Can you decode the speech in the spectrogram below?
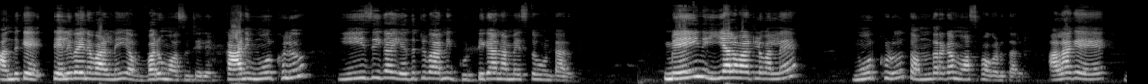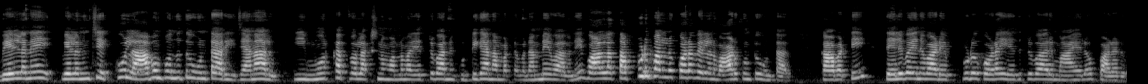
అందుకే తెలివైన వాళ్ళని ఎవ్వరూ మోసం చేయలేరు. కానీ మూర్ఖులు ఈజీగా ఎదుటివారిని గుడ్డిగా నమ్మేస్తూ ఉంటారు. మెయిన్ ఈ అలవాట్ల వల్లే మూర్ఖుడు తొందరగా మోసపోగలుగుతారు. అలాగే వీళ్ళనే వీళ్ళ నుంచి ఎక్కువ లాభం పొందుతూ ఉంటారు ఈ జనాలు. ఈ మూర్ఖత్వ లక్షణం ఉన్న ఎదుటివారిని గుడ్డిగా నమ్మటం నమ్మే వాళ్ళని వాళ్ళ తప్పుడు పనులు కూడా వీళ్ళని వాడుకుంటూ ఉంటారు. కాబట్టి తెలివైన వాడు ఎప్పుడు కూడా ఎదుటివారి మాయలో పడడు.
